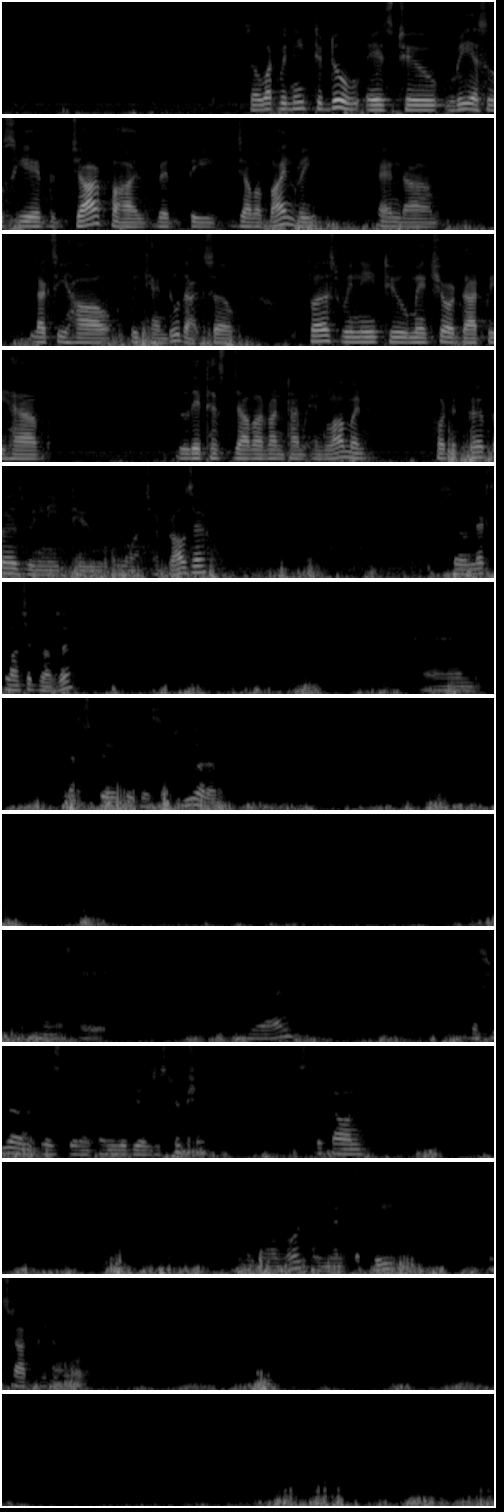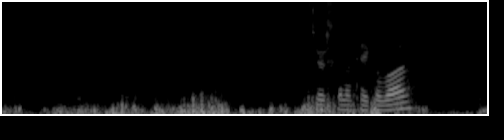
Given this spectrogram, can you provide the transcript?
So what we need to do is to reassociate the jar files with the Java binary and um, let's see how we can do that. So first we need to make sure that we have the latest Java runtime environment. For the purpose we need to launch a browser. So let's launch a browser and let's go to this URL. This URL is given in video's description. Let's click on download and then agree and start free download. So it's gonna take a while.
